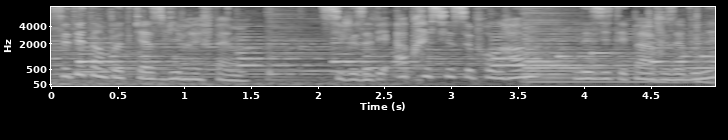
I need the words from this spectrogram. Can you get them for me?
C'était un podcast Vivre FM. Si vous avez apprécié ce programme, n'hésitez pas à vous abonner.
